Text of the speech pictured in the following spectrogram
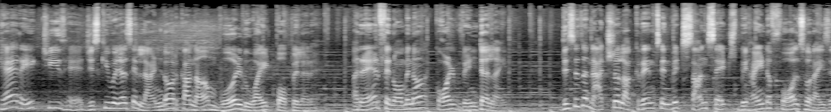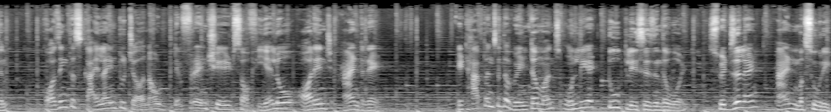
खैर, एक चीज़ है जिसकी वजह से लैंडोर का नाम वर्ल्ड वाइड पॉपुलर है। A rare phenomena called winter line this is a natural occurrence in which sun sets behind a false horizon causing the skyline to churn out different shades of yellow, orange, and red. It happens in the winter months only at two places in the world Switzerland and Missouri,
